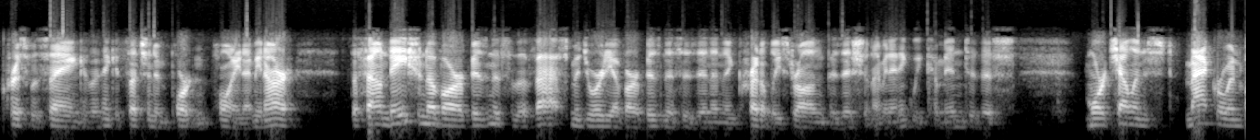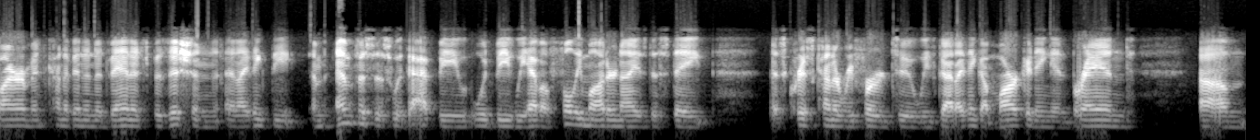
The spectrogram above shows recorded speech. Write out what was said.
Chris was saying because I think it's such an important point. I mean, our the foundation of our business, the vast majority of our business is in an incredibly strong position. I mean, I think we come into this more challenged macro environment kind of in an advantaged position. And I think the emphasis with that be would be we have a fully modernized estate, as Chris kind of referred to. We've got, I think, a marketing and brand Um,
